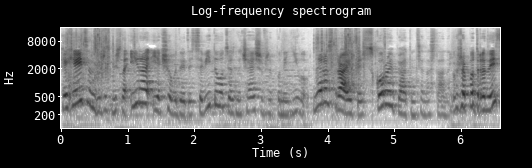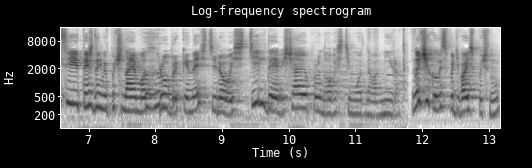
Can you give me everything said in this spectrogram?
Хей-хей, це не дуже смішна Іра, і якщо ви дивитесь це відео, це означає, що вже понеділок. Не розстраюйтесь, скоро і п'ятниця настане. Вже по традиції тиждень ми починаємо з рубрики Нестільовий стіль, де я віщаю про новості модного міра. Ну чи колись сподіваюсь почну.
